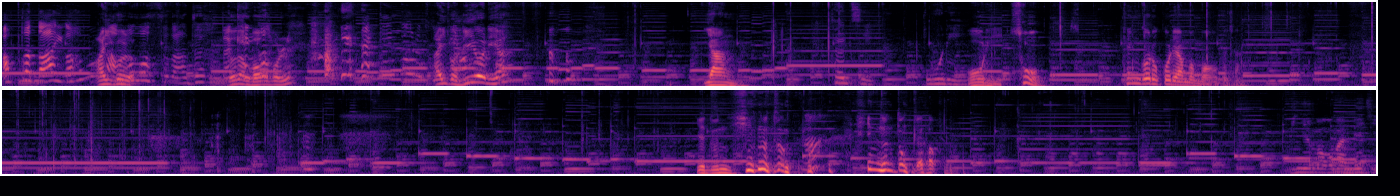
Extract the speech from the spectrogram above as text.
아빠 나 이거 한 번도 아, 이걸- 안 먹었어 나도. 나 너나 캥거루- 먹어볼래? 나 캥거루 아 이거 리얼이야? 양, 돼지 오리. 오리, 소. 캥거루 꼬리 한번 먹어보자. 얘 눈 흰 눈동 흰 눈동자가 봐 미녀 먹으면 안 되지.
